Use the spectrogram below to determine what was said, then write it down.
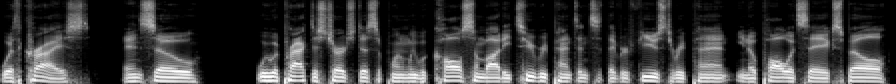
with Christ. And so we would practice church discipline. We would call somebody to repentance if they refuse to repent. You know, Paul would say, expel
